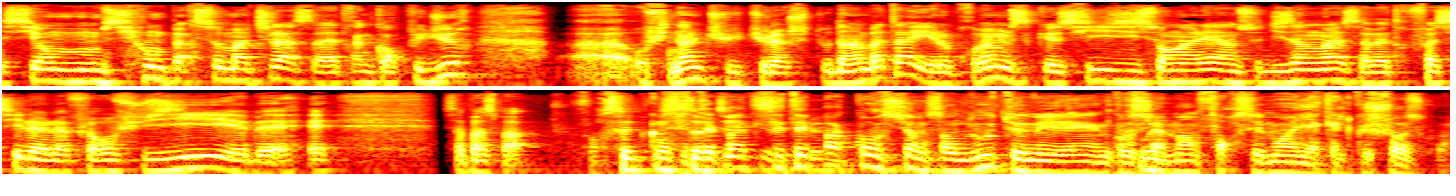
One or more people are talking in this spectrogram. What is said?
si on si on perd ce match-là, ça va être encore plus dur. au final, tu, tu, lâches tout dans la bataille. Et le problème, c'est que s'ils y sont allés en se disant ouais, ça va être facile, la fleur au fusil, et ben ça passe pas. Forcé de constater. C'était pas, conscient sans doute, mais inconsciemment, forcément, il y a quelque chose, quoi.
